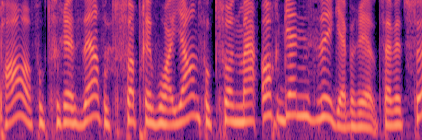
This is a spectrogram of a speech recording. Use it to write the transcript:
passeport, faut que tu réserves, faut que tu sois prévoyante, faut que tu sois de manière organisée, Gabrielle. Tu savais-tu ça?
